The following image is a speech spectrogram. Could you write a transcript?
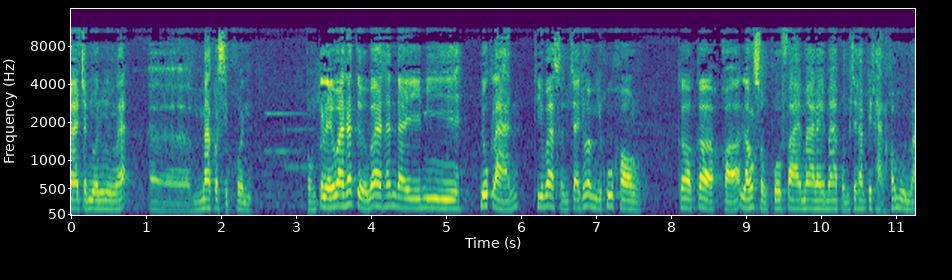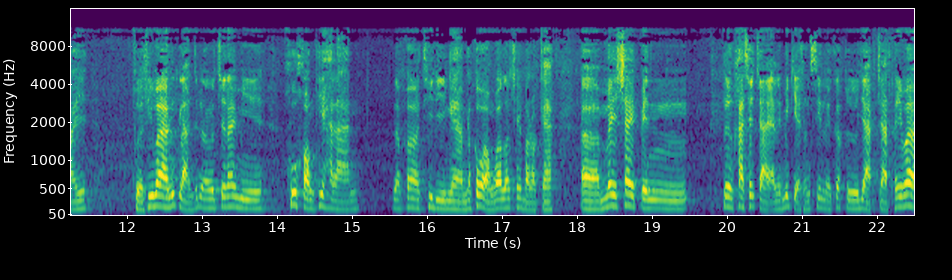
มาจำนวนหนึ่งแล้วเอ่อ มากกว่าสิบคน ผมก็เลยว่าถ้าเกิดว่าท่านใดมีลูกหลานที่ว่าสนใจที่ว่ามีคู่ครอง ก็ก็ขอลองส่งโปรไฟล์มาอะไรมา ผมจะทำเป็นฐานข้อมูลไว้ เผื่อที่ว่าลูกหลานเราจะได้มีคู่ครองที่ฮาลาลแล้วก็ที่ดีงาม แล้วก็หวังว่าเราใช้บารอกะห์เอ่อไม่ใช่เป็นเรื่องค่าใช้จ่ายอะไรไม่เกี่ยวทั้งสิ้นเลยก็คือ อยากจัดให้ว่า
